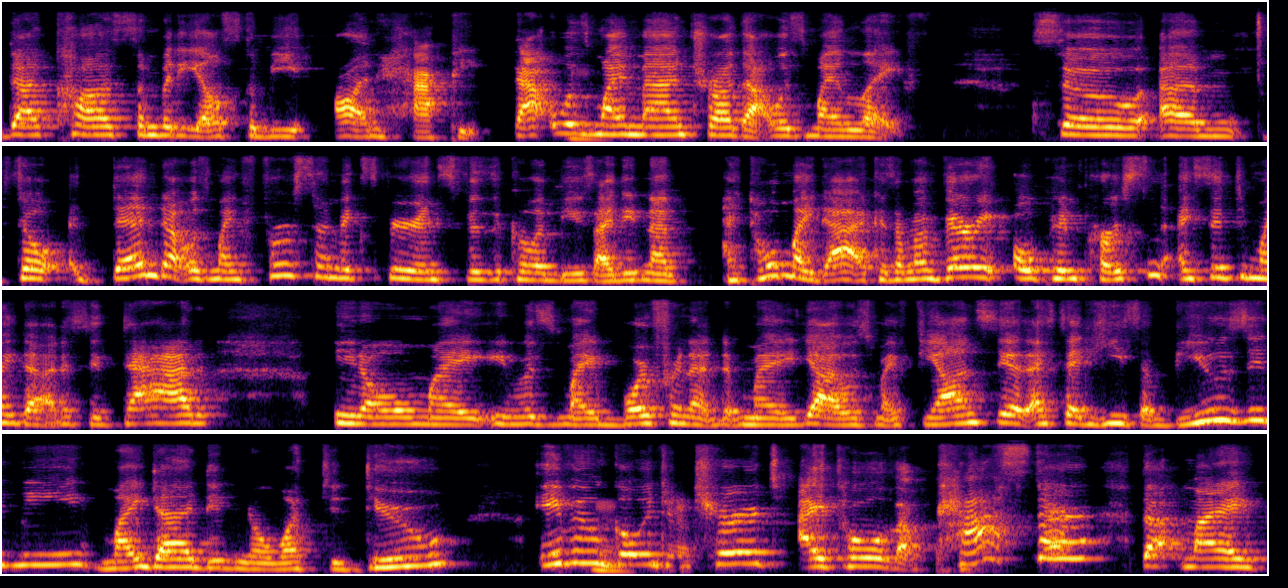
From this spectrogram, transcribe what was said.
that caused somebody else to be unhappy. That was mm. my mantra that was my life so um so then that was my first time experience physical abuse. I did not i told my dad because i'm a very open person. I said to my dad i said dad you know my it was my boyfriend at my yeah it was my fiance. I said he's abusing me. My dad didn't know what to do. Even hmm. going to church i told the pastor that my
